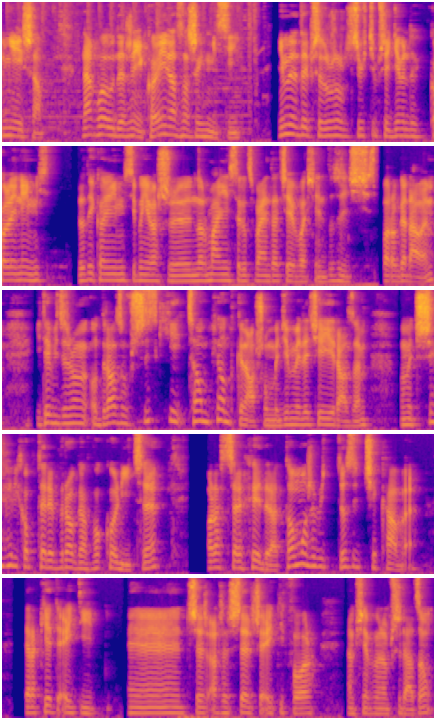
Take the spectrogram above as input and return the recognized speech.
Mniejsza. Nagłe uderzenie, kolejna z naszych misji. Nie będę tutaj przedłużał, rzeczywiście przejdziemy do kolejnej misji, do tej kolejnej misji, ponieważ y, normalnie z tego co pamiętacie właśnie dosyć sporo gadałem. I tutaj widzę, że mamy od razu wszystkie, całą piątkę naszą, będziemy lecieli razem. Mamy trzy helikoptery wroga w okolicy oraz cel Hydra. To może być dosyć ciekawe. Te rakiety 80, e, czy AT-4 czy 84 nam się na pewno przydadzą.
